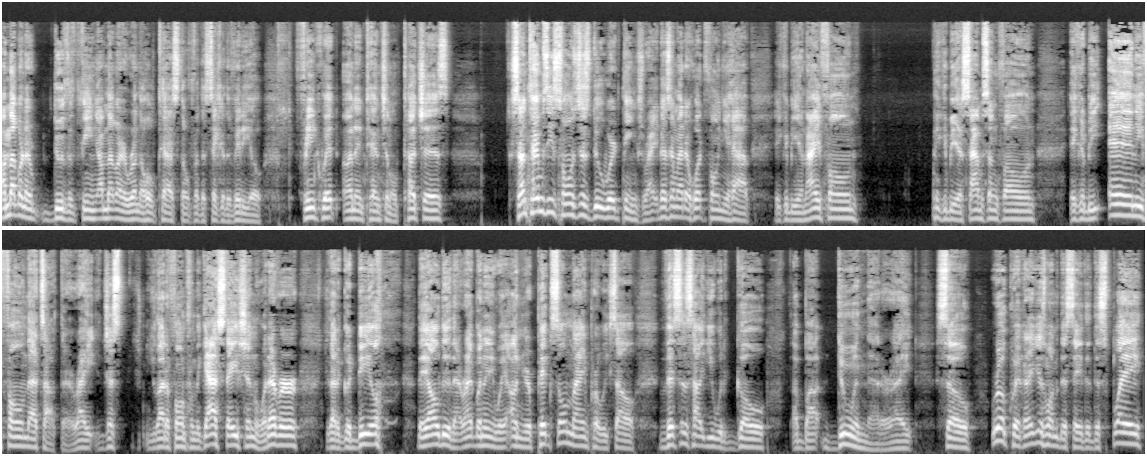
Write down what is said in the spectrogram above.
I'm not going to do the thing. I'm not going to run the whole test though for the sake of the video. Frequent unintentional touches. Sometimes these phones just do weird things, right? It doesn't matter what phone you have. It could be an iPhone. It could be a Samsung phone. It could be any phone that's out there, right? Just, you got a phone from the gas station, whatever. You got a good deal. they all do that, right? But anyway, on your Pixel 9 Pro XL, this is how you would go about doing that, all right? So real quick, I just wanted to say the display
